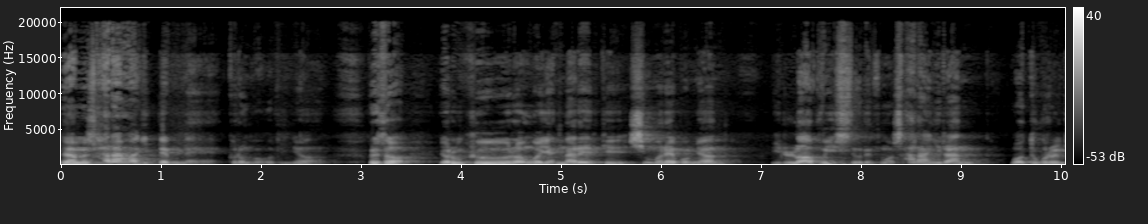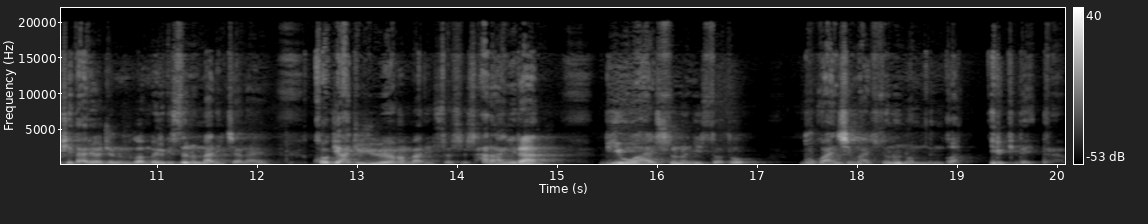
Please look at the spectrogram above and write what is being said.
왜냐하면 사랑하기 때문에 그런 거거든요. 그래서 여러분 그런 거 옛날에 이렇게 신문에 보면 love is 뭐 사랑이란 뭐 누구를 기다려주는 거 뭐 이렇게 쓰는 말 있잖아요. 거기 아주 유명한 말이 있었어요. 사랑이란 미워할 수는 있어도 무관심할 수는 없는 것 이렇게 돼 있더라고요.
